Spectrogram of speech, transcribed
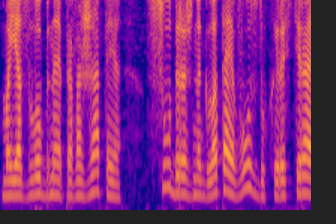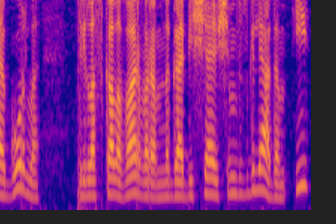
Моя злобная провожатая, судорожно глотая воздух и растирая горло, приласкала варвара многообещающим взглядом и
